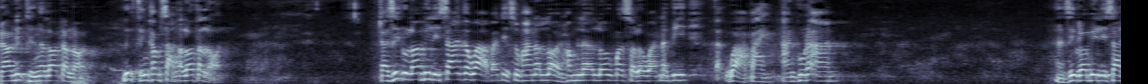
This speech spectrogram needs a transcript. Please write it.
เรานึกถึงอัลลอฮ์ตลอด นึกถึงคำสั่งอัลลอฮ์ตลอด แต่ซิกุลลอบิลิซานก็ว่าไปที่สุภานัลลอฮ์ทำละโลมาสลวัตนบีว่าไป อ่านกุรานซิกุลลอบิลิซาน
